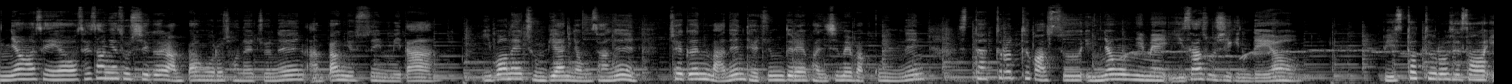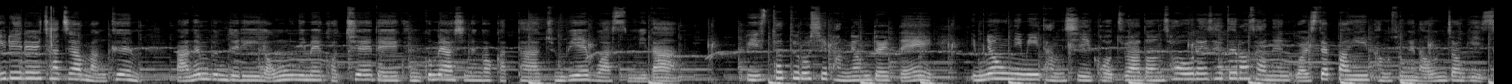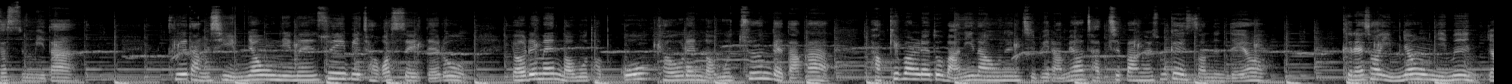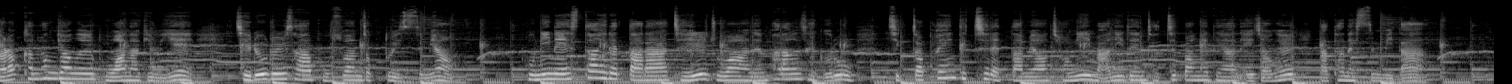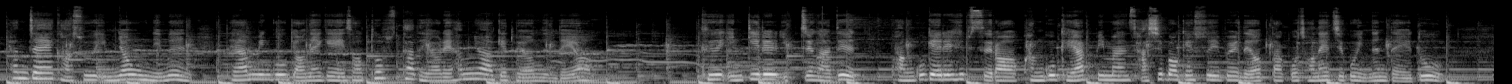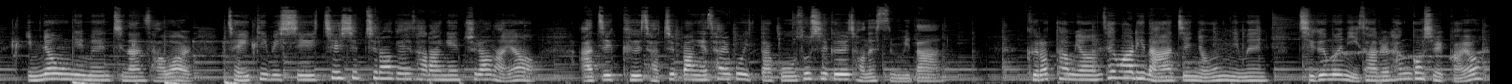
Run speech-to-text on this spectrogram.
안녕하세요. 세상의 소식을 안방으로 전해주는 안방뉴스입니다. 이번에 준비한 영상은 최근 많은 대중들의 관심을 받고 있는 스타 트로트 가수 임영웅님의 이사 소식인데요. 미스터 트롯에서 1위를 차지한 만큼 많은 분들이 영웅님의 거취에 대해 궁금해 하시는 것 같아 준비해 보았습니다. 미스터 트롯이 방영될 때 임영웅님이 당시 거주하던 서울에 새들어 사는 월세방이 방송에 나온 적이 있었습니다. 그 당시 임영웅님은 수입이 적었을 때로 여름엔 너무 덥고 겨울엔 너무 추운 데다가 바퀴벌레도 많이 나오는 집이라며 자취방을 소개했었는데요. 그래서 임영웅님은 열악한 환경을 보완하기 위해 재료를 사 보수한 적도 있으며 본인의 스타일에 따라 제일 좋아하는 파란색으로 직접 페인트 칠했다며 정이 많이 든 자취방에 대한 애정을 나타냈습니다. 현재 가수 임영웅님은 대한민국 연예계에서 톱스타 대열에 합류하게 되었는데요. 그 인기를 입증하듯 광고계를 휩쓸어 광고 계약비만 40억의 수입을 내었다고 전해지고 있는데에도 임영웅님은 지난 4월 JTBC 77억의 사랑에 출연하여 아직 그 자취방에 살고 있다고 소식을 전했습니다. 그렇다면 생활이 나아진 영웅님은 지금은 이사를 한 것일까요?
